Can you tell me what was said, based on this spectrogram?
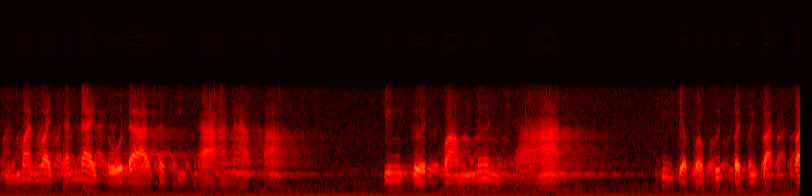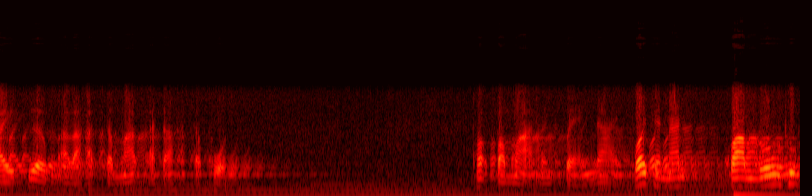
ถือมั่นว่าฉันได้โสดาสกิทาอนาคาจึงเกิดความเนิ่นช้า ที่จะประพฤติปฏิบัติไปเพื่ออรหัตมรรคอรหัตผลเพราะประมาทมันแฝงได้ เพราะฉะนั้น ความรู้ทุก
